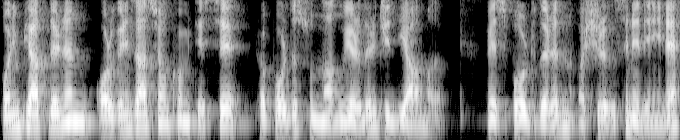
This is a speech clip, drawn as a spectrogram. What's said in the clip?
olimpiyatlarının organizasyon komitesi raporda sunulan uyarıları ciddiye almalı ve sporcuların aşırı ısı nedeniyle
